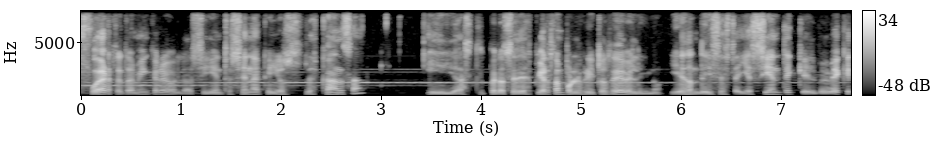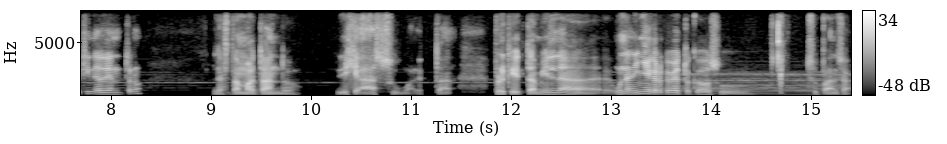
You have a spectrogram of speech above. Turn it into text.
fuerte también, creo. La siguiente escena que ellos descansan y hasta, pero se despiertan por los gritos de Evelyn, ¿no? Y es donde dice, esta, ella siente que el bebé que tiene adentro la está matando. Y dije, ah, su madre, está-". Porque también la, una niña creo que había tocado su, su panza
